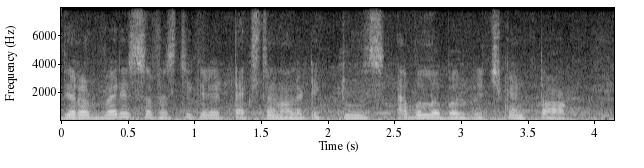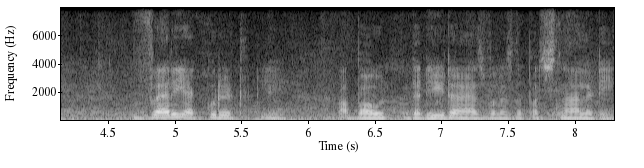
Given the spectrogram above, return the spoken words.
there are very sophisticated text analytic tools available which can talk very accurately about the data as well as the personality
